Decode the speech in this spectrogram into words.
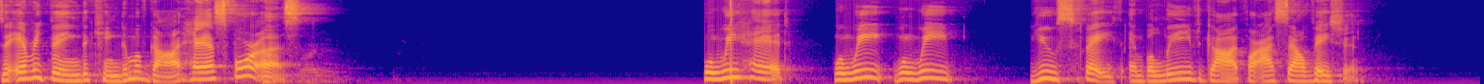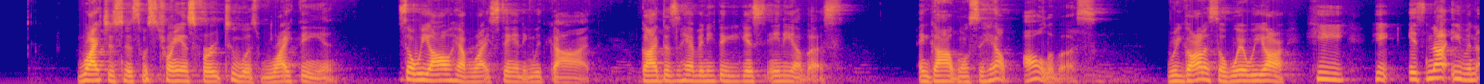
to everything the kingdom of God has for us. When we had, when we, when we used faith and believed God for our salvation, righteousness was transferred to us right then. So we all have right standing with God. God doesn't have anything against any of us. And God wants to help all of us, regardless of where we are. He, he, it's not even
